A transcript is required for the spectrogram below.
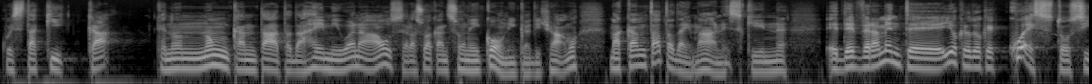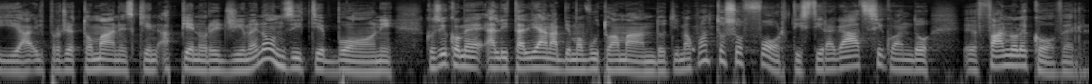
questa chicca che non, non, cantata da Amy Winehouse, la sua canzone iconica, diciamo, ma cantata dai Maneskin ed è veramente, io credo che questo sia il progetto Maneskin a pieno regime, non zitti e buoni, così come all'italiana abbiamo avuto Amandoti, ma quanto sono forti sti ragazzi quando eh, fanno le cover.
